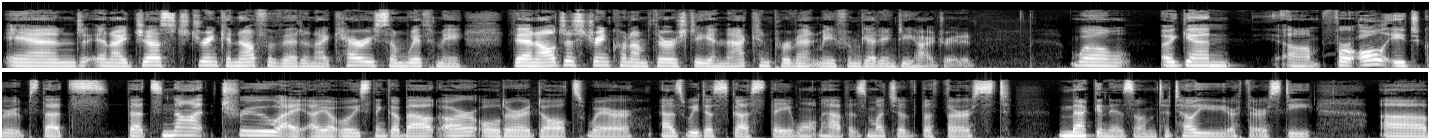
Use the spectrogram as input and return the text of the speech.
and and I just drink enough of it and I carry some with me, then I'll just drink when I'm thirsty and that can prevent me from getting dehydrated. Well, again, um, for all age groups, that's that's not true. I, I always think about our older adults, where, as we discussed, they won't have as much of the thirst mechanism to tell you you're thirsty, uh,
